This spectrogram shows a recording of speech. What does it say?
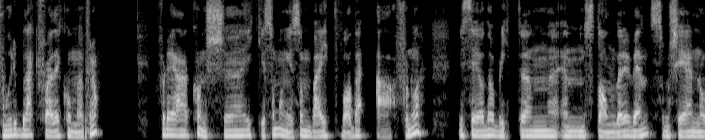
hvor Black Friday kommer fra. For det er kanskje ikke så mange som veit hva det er for noe. Vi ser jo det har blitt en, en standard event som skjer nå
